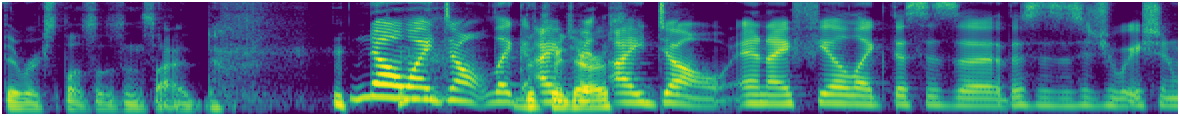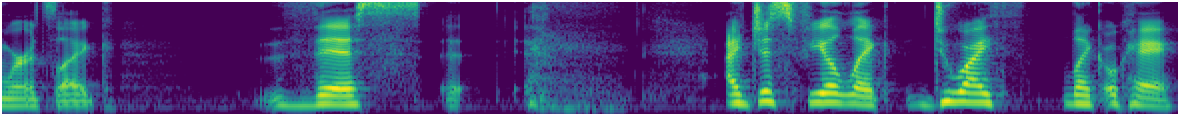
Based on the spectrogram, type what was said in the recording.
there were explosives inside? No, I don't. Like I Towers? I don't. And I feel like this is a this is a situation where it's like this I just feel like do I like okay,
